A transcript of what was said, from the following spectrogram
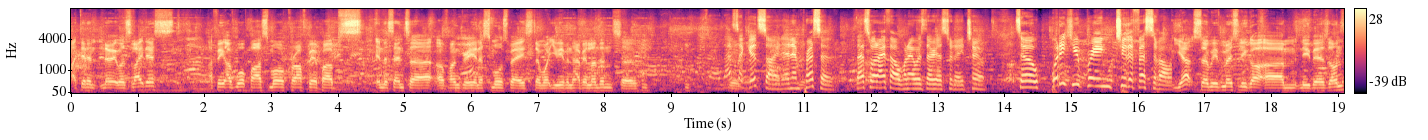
I didn't know it was like this. I think I've walked past more craft beer pubs in the centre of Hungary in a small space than what you even have in London. So. That's a good sign and impressive. That's what I thought when I was there yesterday too. So, what did you bring to the festival? Yeah, so we've mostly got um, new beers on.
